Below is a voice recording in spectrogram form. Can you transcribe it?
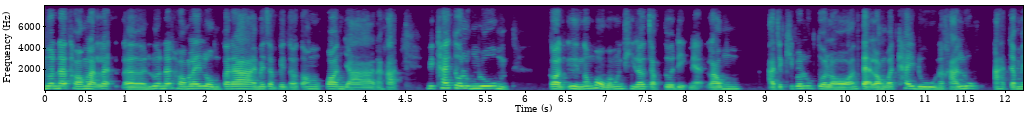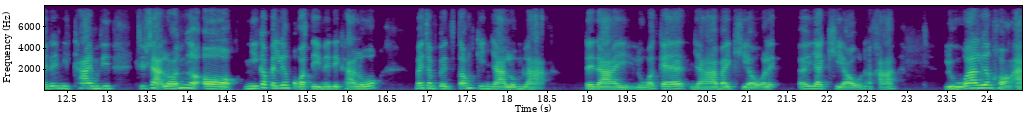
นวดหน้าท้องรัดเอ่อนวดหน้าท้องไล่ลมก็ได้ ไม่จำเป็นจะต้องป้อนยานะคะ มีไข้ตัวลุมๆก่อนอื่นต้องบอกว่าบางทีเราจับตัวเด็กเนี่ย เรา อาจจะคิดว่าลูกตัวร้อน แต่ลองวัดไข้ดูนะคะ ลูกอาจจะไม่ได้มีไข้บางทีศีรษะร้อนเหงื่อออก นี้ก็เป็นเรื่องปกติในเด็กทารก ไม่จำเป็นต้องกินยาลมละใด ๆ หรือว่าแก้ยาใบเขียวอะไรเอ้ยยาเขียวนะคะ หรือว่าเรื่องของอา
